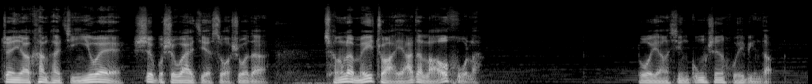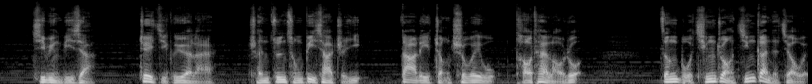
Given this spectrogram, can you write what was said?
朕要看看锦衣卫是不是外界所说的成了没爪牙的老虎了。洛阳信躬身回禀道：“启禀陛下，这几个月来，臣遵从陛下旨意，大力整治威武，淘汰老弱，增补青壮精干的教委，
